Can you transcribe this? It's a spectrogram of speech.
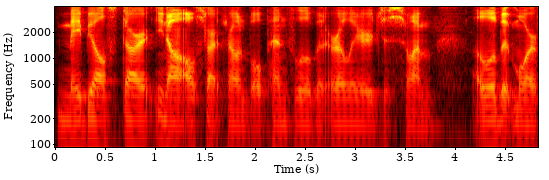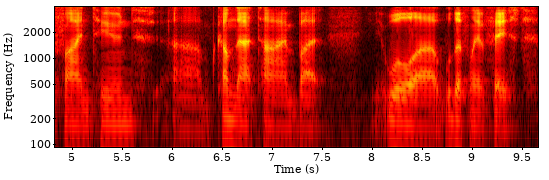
maybe I'll start, you know, I'll start throwing bullpens a little bit earlier just so I'm a little bit more fine tuned um, come that time. But we'll uh, we'll definitely have faced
